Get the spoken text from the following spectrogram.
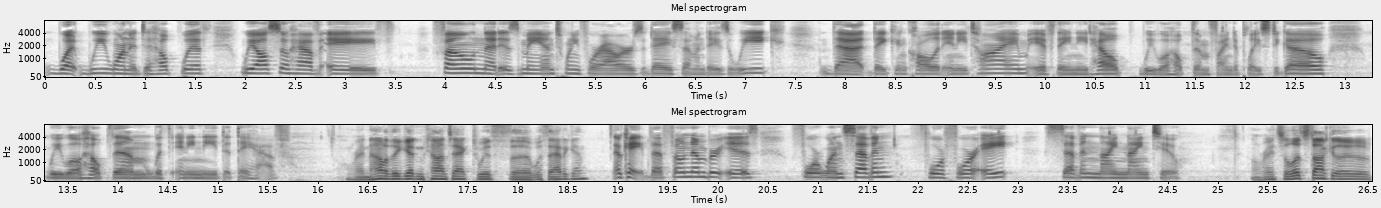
what we wanted to help with. We also have a f- phone that is manned 24 hours a day, seven days a week, that they can call at any time. If they need help, we will help them find a place to go. We will help them with any need that they have. All right. And how do they get in contact with uh, with that again? Okay, the phone number is 417 448 7992. All right, so let's talk uh,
